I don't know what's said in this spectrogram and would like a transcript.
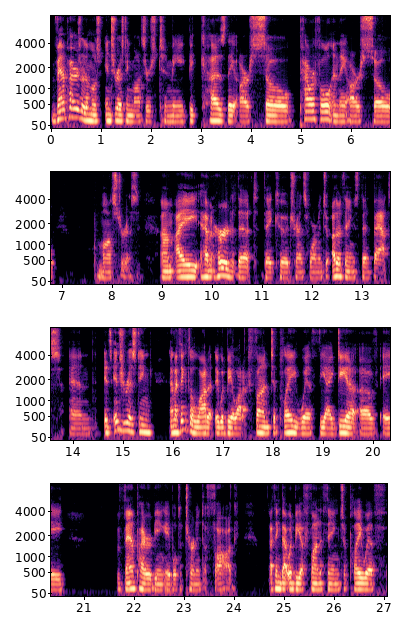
vampires are the most interesting monsters to me because they are so powerful and they are so monstrous. Um, I haven't heard that they could transform into other things than bats, and it's interesting. And I think it's a lot of it would be a lot of fun to play with the idea of a vampire being able to turn into fog. I think that would be a fun thing to play with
